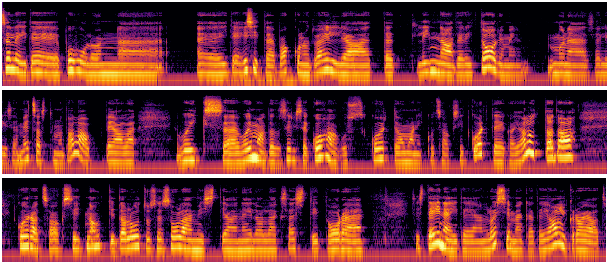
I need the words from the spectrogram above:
selle idee puhul on äh, idee esitaja pakkunud välja, et, et linna territooriumil mõne sellise metsastunud ala peale võiks äh, võimaldada sellise koha, kus koerteomanikud saaksid koertega jalutada, koerad saaksid nautida looduses olemist ja neil oleks hästi tore. siis teine idee on Lossimägede jalgrajad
